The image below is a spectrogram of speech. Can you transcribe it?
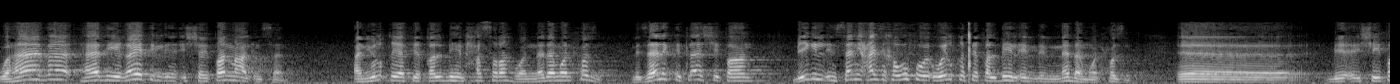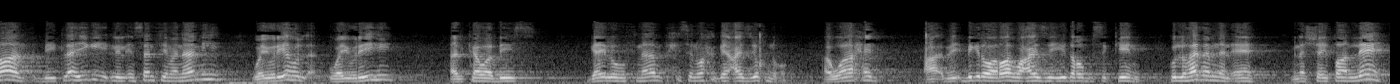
وهذا هذه غاية الشيطان مع الإنسان أن يلقي في قلبه الحسرة والندم والحزن. لذلك تلاقي الشيطان بيجي الإنسان عايز يخوفه ويلقي في قلبه الندم والحزن. الشيطان بيتلاقي يجي للإنسان في منامه ويريه ويريه الكوابيس. جاي له في نام تحس إن واحد جاي عايز يخنقه. أو واحد بيجري وراه وعايز يضرب بسكين. كل هذا من الإيه؟ من الشيطان. ليه؟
